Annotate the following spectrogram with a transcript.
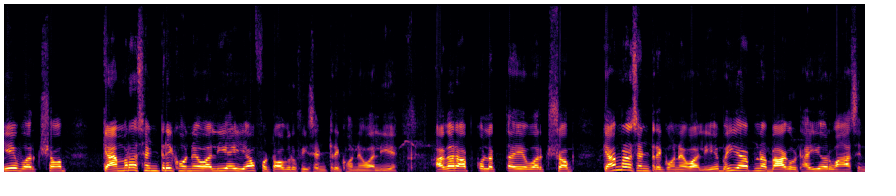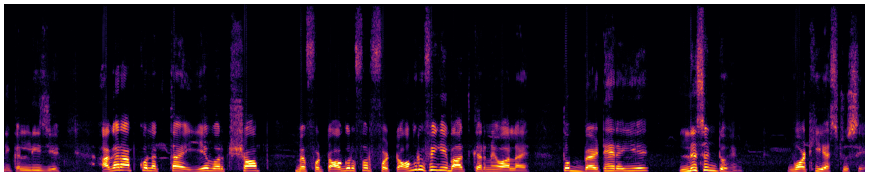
ये वर्कशॉप कैमरा सेंट्रिक होने वाली है या फोटोग्राफी सेंट्रिक होने वाली है? अगर आपको लगता है ये वर्कशॉप कैमरा सेंट्रिक होने वाली है, भैया अपना बैग उठाइए और वहाँ से निकल लीजिए। अगर आपको लगता है ये वर्कशॉप में फ़ोटोग्राफ़र फोटोग्राफी की बात करने वाला है तो बैठे रहिए listen to him what he has to से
